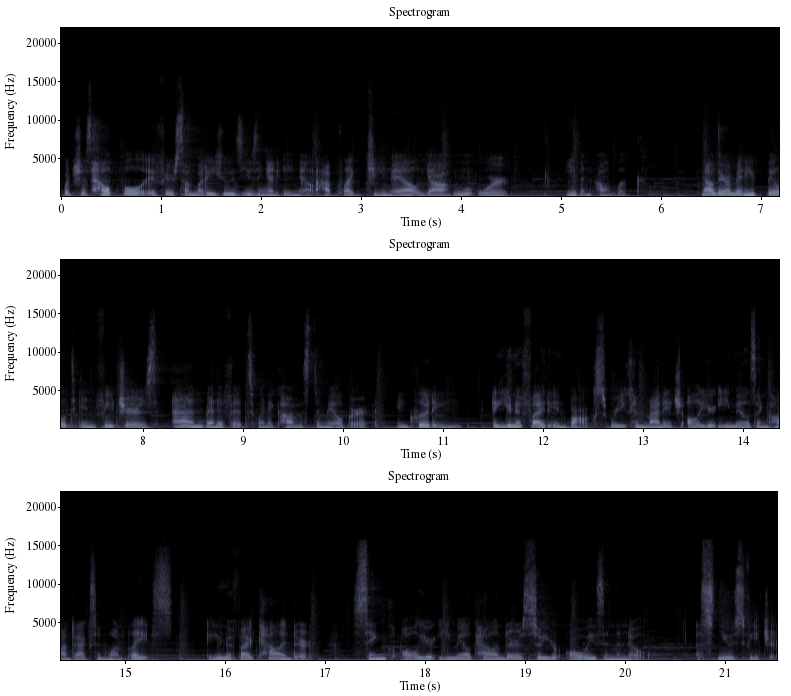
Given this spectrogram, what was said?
which is helpful if you're somebody who's using an email app like Gmail, Yahoo, or even Outlook. Now, there are many built-in features and benefits when it comes to Mailbird, including a unified inbox where you can manage all your emails and contacts in one place, a unified calendar, sync all your email calendars so you're always in the know, a snooze feature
